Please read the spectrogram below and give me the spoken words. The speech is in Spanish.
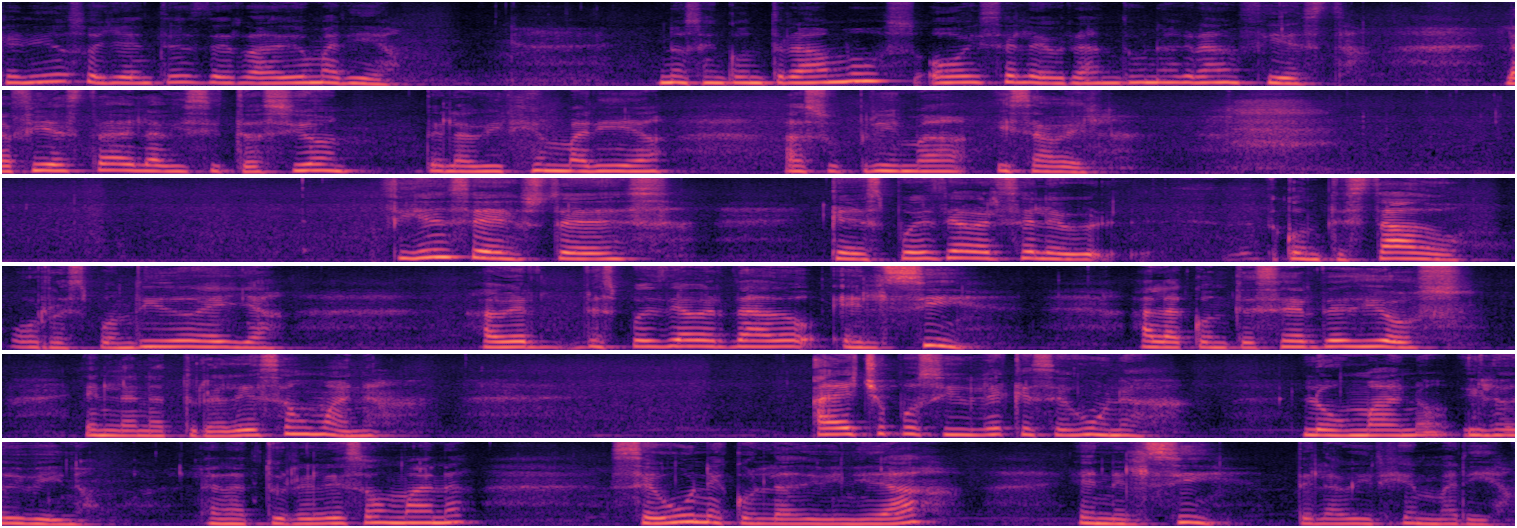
Queridos oyentes de Radio María, nos encontramos hoy celebrando una gran fiesta, la fiesta de la visitación de la Virgen María a su prima Isabel. Fíjense ustedes que después de haber contestado o respondido ella, haber, después de haber dado el sí al acontecer de Dios en la naturaleza humana, ha hecho posible que se una lo humano y lo divino. La naturaleza humana se une con la divinidad en el sí de la Virgen María.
